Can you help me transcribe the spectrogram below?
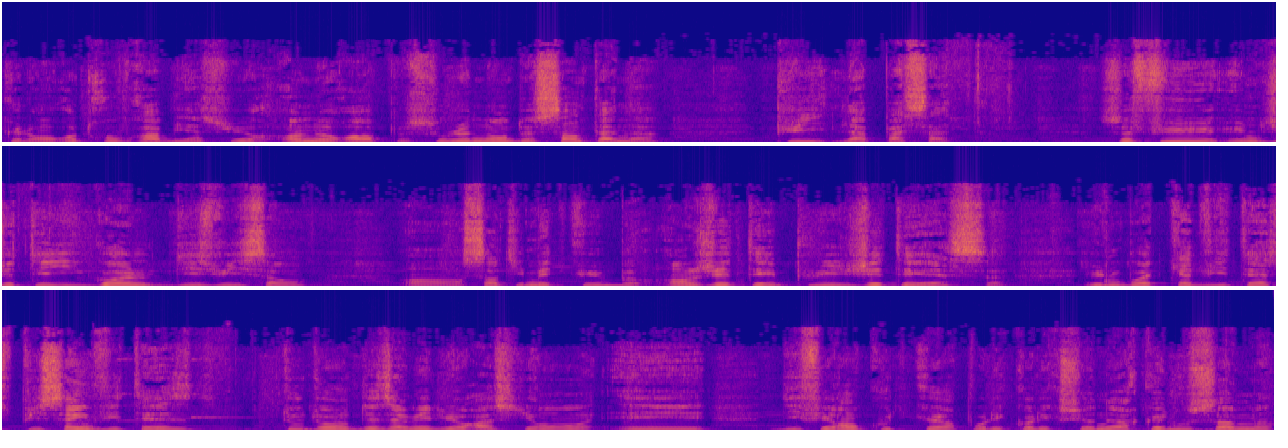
que l'on retrouvera bien sûr en Europe sous le nom de Santana, puis la Passat. Ce fut une GTI Gol 1800 en centimètres cubes, en GT, puis GTS, une boîte 4 vitesses, puis 5 vitesses, toujours des améliorations et différents coups de cœur pour les collectionneurs que nous sommes.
